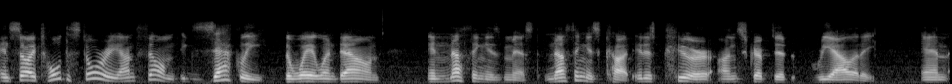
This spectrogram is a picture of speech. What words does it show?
And so i told the story on film exactly the way it went down and nothing is missed nothing is cut it is pure unscripted reality and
